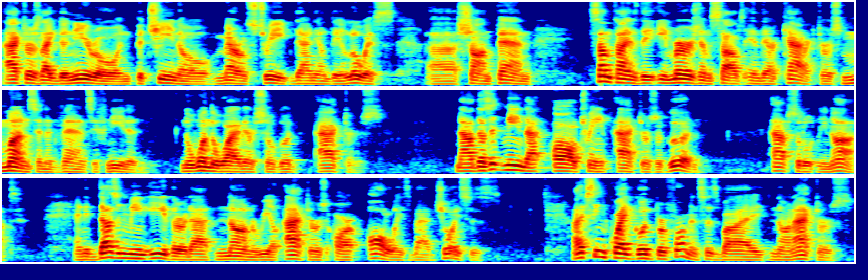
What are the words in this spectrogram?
Actors like De Niro and Pacino, Meryl Streep, Daniel Day-Lewis, uh, Sean Penn, sometimes they immerse themselves in their characters months in advance if needed. No wonder why they're so good actors. Now, does it mean that all trained actors are good? Absolutely not. And it doesn't mean either that non-real actors are always bad choices. I've seen quite good performances by non-actors,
